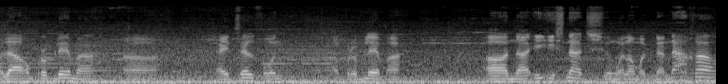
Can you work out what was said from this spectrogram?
wala akong problema uh, kahit cellphone ang problema uh, na i-snatch yung walang magnanakaw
